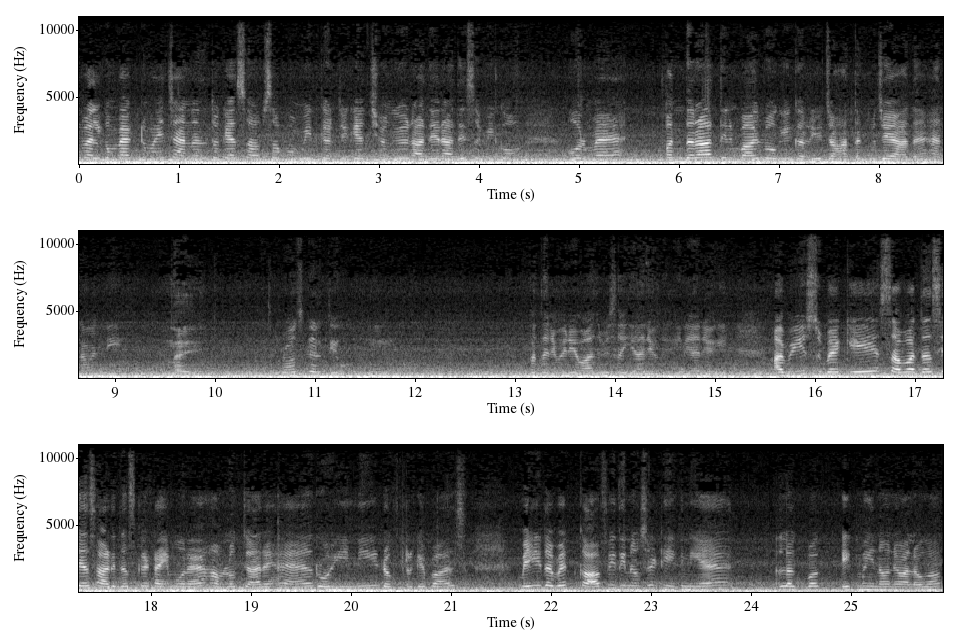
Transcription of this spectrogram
Everyone welcome back to my channel तो कैसा आप सब? उम्मीद करती हूँ कि अच्छे होंगे। और राधे राधे सभी को। और मैं पंद्रह दिन बाद ब्लॉगिंग कर रही हूँ जहाँ तक मुझे याद है है ना मन्नी? नहीं। रोज करती हूँ। पता नहीं मेरी आवाज़ भी सही आ रही होगी नहीं आ रही होगी। अभी सुबह के सवा दस या साढ़े दस का टाइम हो रहा है। हम लोग जा रहे हैं रोहिणी डॉक्टर के पास। मेरी तबीयत काफ़ी दिनों से ठीक नहीं है। लगभग एक महीना होने वाला होगा।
